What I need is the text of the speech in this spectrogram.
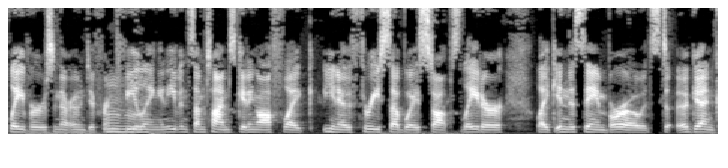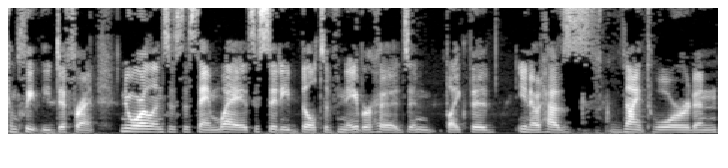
flavors and their own different mm-hmm. feeling and even sometimes getting off like you know three subway stops later like in the same borough it's again completely different. New orleans is the same way. It's a city built of neighborhoods and like the you know it has ninth ward and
